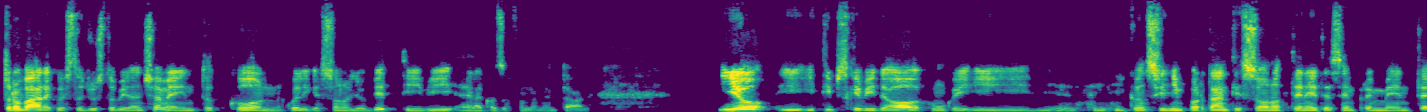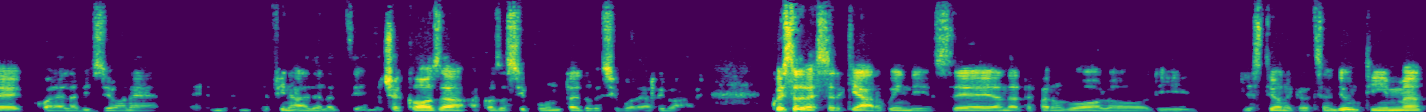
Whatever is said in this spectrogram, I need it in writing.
trovare questo giusto bilanciamento con quelli che sono gli obiettivi è la cosa fondamentale. Io i, i tips che vi do, comunque i, i, consigli importanti sono tenete sempre in mente qual è la visione eh, finale dell'azienda, cioè cosa, a cosa si punta e dove si vuole arrivare. Questo deve essere chiaro, quindi se andate a fare un ruolo di gestione e creazione di un team,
